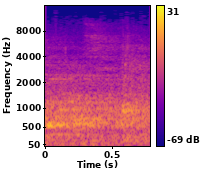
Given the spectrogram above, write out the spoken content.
One,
